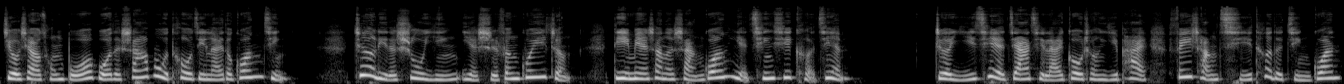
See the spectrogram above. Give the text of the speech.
就像从薄薄的纱布透进来的光景。这里的树影也十分规整，地面上的闪光也清晰可见。这一切加起来，构成一派非常奇特的景观，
